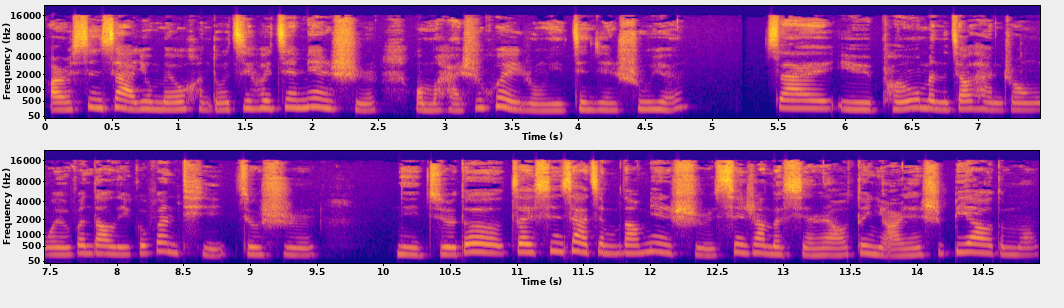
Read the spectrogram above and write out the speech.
而线下又没有很多机会见面时，我们还是会容易渐渐疏远。在与朋友们的交谈中，我也问到了一个问题，就是。你觉得在线下见不到面时，线上的闲聊对你而言是必要的吗？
